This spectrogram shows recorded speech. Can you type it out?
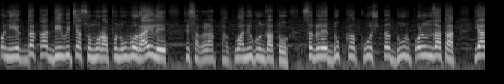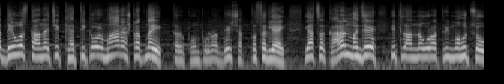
पण एकदा का देवीच्या समोर आपण उभं राहिले की सगळा थकवा निघून जातो. सगळे दुःख कोष्ट दूर पळून जातात. या देवस्थानाची ख्याती केवळ महाराष्ट्रात नाही तर संपूर्ण देशात पसरली आहे. याचं कारण म्हणजे इथला नवरात्री महोत्सव.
